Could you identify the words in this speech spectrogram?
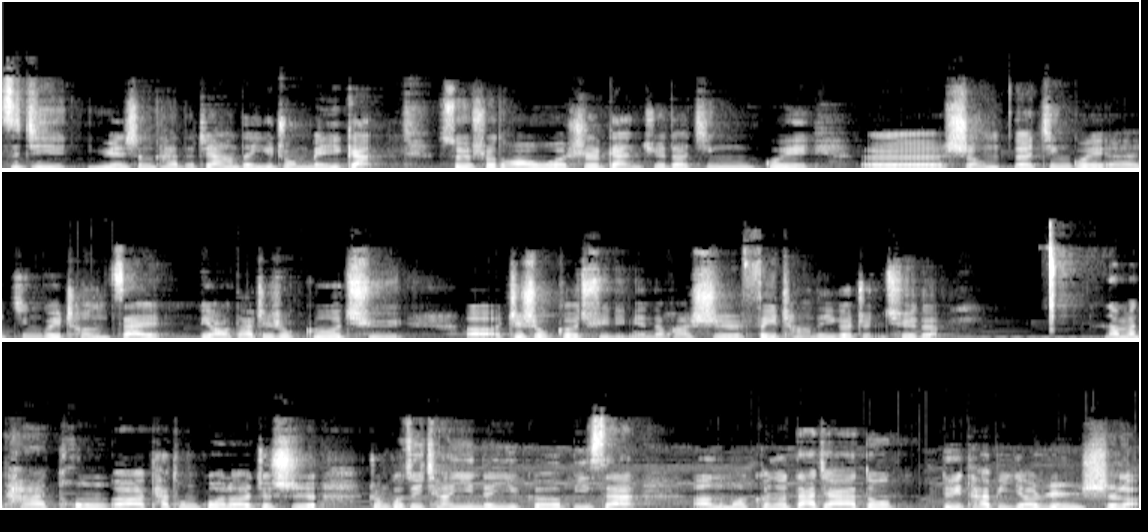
自己原生态的这样的一种美感，所以说的话，我是感觉到金贵呃神呃金贵呃金贵成在表达这首歌曲呃这首歌曲里面的话是非常的一个准确的。那么他通呃他通过了就是中国最强音的一个比赛啊，那么可能大家都对他比较认识了，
